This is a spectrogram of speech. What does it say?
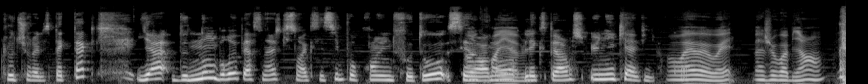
clôturer le spectacle, il y a de nombreux personnages qui sont accessibles pour prendre une photo. C'est vraiment l'expérience unique à vivre. Ouais, ouais, ouais. Bah, je vois bien. hein.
